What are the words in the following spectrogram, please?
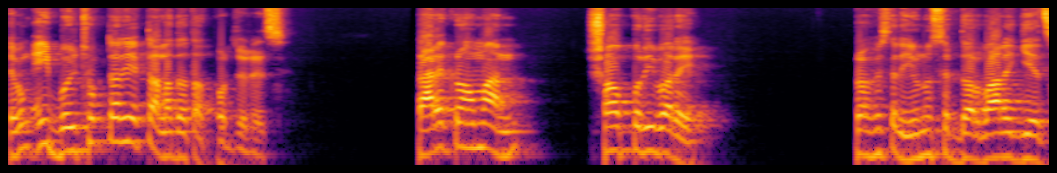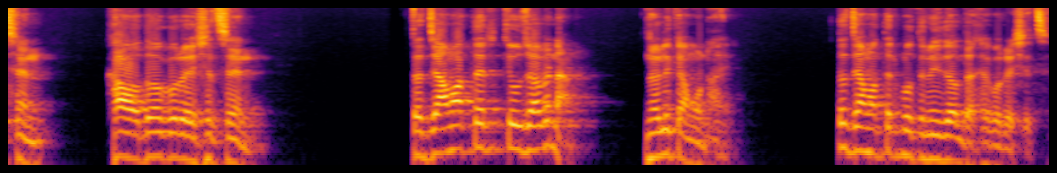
এবং এই বৈঠকটারই একটা আলাদা তাৎপর্য রয়েছে। তারেক রহমান সপরিবারে প্রফেসর ইউনুসের দরবারে গিয়েছেন খাওয়া দাওয়া করে এসেছেন। তা জামাতের কেউ যাবে না? নইলে কেমন হয়? তো জামাতের প্রতিনিধি দল দেখা করে এসেছে।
